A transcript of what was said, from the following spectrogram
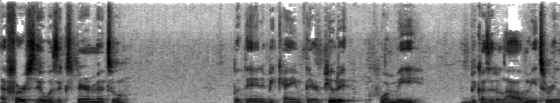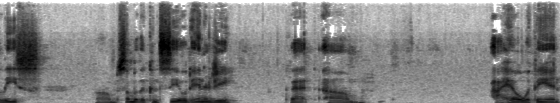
at first, it was experimental, but then it became therapeutic for me because it allowed me to release um, some of the concealed energy that um, I held within.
